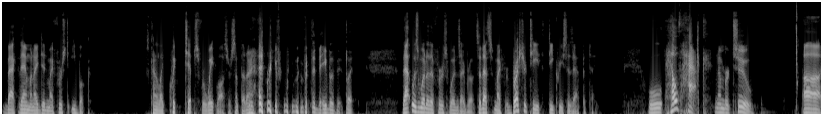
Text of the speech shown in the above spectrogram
back then when I did my first ebook. It's kind of like quick tips for weight loss or something. I don't even remember the name of it, but that was one of the first ones I wrote. So that's my first. Brush your teeth decreases appetite. Well, health hack number two. Uh,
